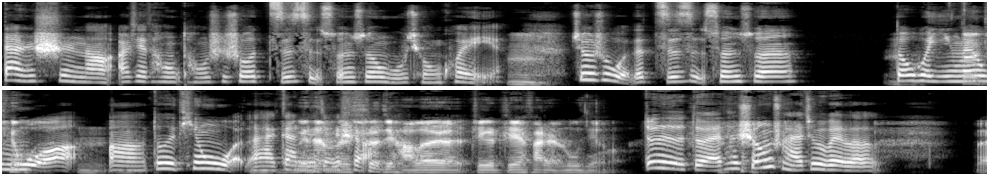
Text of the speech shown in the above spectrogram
但是呢，而且同同时说子子孙孙无穷匮也，嗯，就是我的子子孙孙都会因为我，嗯啊、都会听我的来干这件事儿。设计好了这个职业发展路径了。对对对，他生出来就是为了对，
